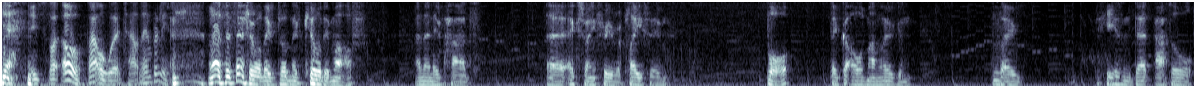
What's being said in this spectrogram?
yeah, It's like, oh, that all worked out then, brilliant. and that's essentially what they've done. They've killed him off, and then they've had uh, X twenty three replace him, but they've got Old Man Logan, so he isn't dead at all.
